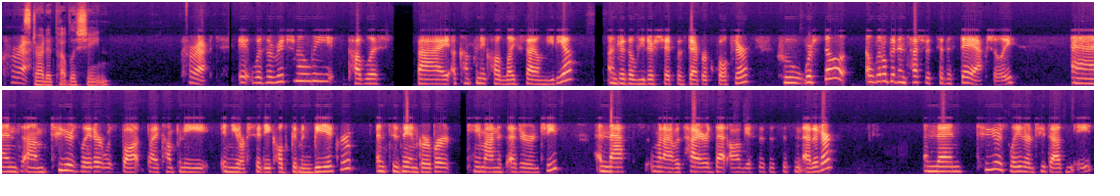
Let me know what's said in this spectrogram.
Correct. started publishing. Correct. It was originally published by a company called Lifestyle Media under the leadership of Deborah Quilter, who we're still a little bit in touch with to this day, actually. And um, two years later, it was bought by a company in New York City called Goodman Media Group, and Suzanne Gerber came on as editor in chief, and that's when I was hired that August as assistant editor. And then two years later in 2008,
